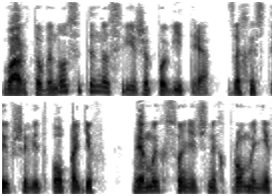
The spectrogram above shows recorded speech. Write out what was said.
варто виносити на свіже повітря, захистивши від опадів. Прямих сонячних променів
